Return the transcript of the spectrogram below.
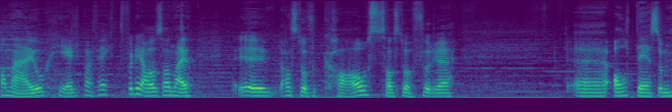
Han er jo helt perfekt for. Altså, han, jo, uh, han står for kaos. Han står for alt det som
